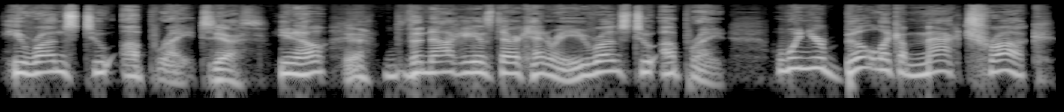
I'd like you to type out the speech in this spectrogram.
He runs too upright. Yes. You know? Yeah. The knock against Derrick Henry. He runs too upright. When you're built like a Mack truck,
